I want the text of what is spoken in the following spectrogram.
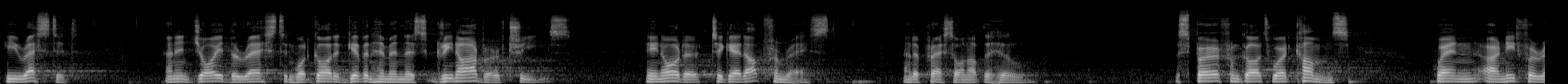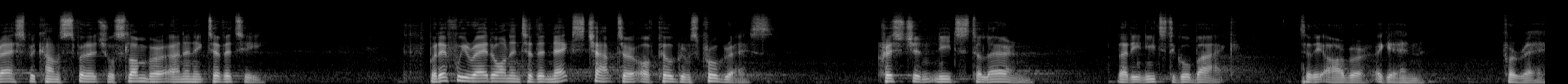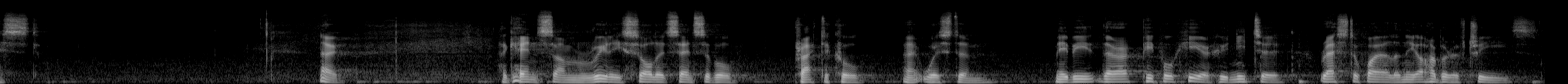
he rested and enjoyed the rest in what God had given him in this green arbor of trees in order to get up from rest and to press on up the hill. The spur from God's word comes when our need for rest becomes spiritual slumber and inactivity. But if we read on into the next chapter of Pilgrim's Progress, Christian needs to learn that he needs to go back to the arbour again for rest. Now, again, some really solid, sensible, practical uh, wisdom. Maybe there are people here who need to rest a while in the arbour of trees.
